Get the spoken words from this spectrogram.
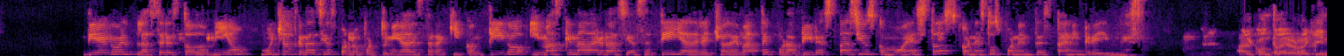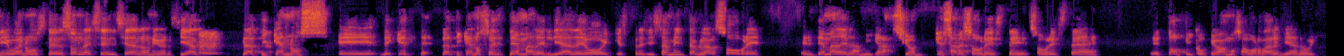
Diego, el placer es todo mío. Muchas gracias por la oportunidad de estar aquí contigo y más que nada gracias a ti y a Derecho a Debate por abrir espacios como estos con estos ponentes tan increíbles. Al contrario, Regina, y bueno, ustedes son la esencia de la universidad. Platícanos eh, de qué platícanos el tema del día de hoy, que es precisamente hablar sobre el tema de la migración. ¿Qué sabes sobre este sobre este eh, tópico que vamos a abordar el día de hoy?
